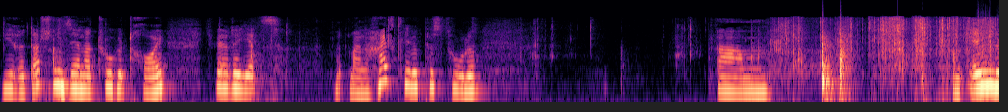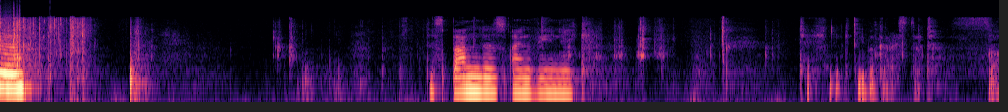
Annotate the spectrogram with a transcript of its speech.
wäre das schon sehr naturgetreu. Ich werde jetzt mit meiner Heißklebepistole ähm, am Ende des Bandes ein wenig Technik, die begeistert. So.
